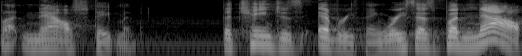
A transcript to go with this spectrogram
but now statement that changes everything, where he says, But now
